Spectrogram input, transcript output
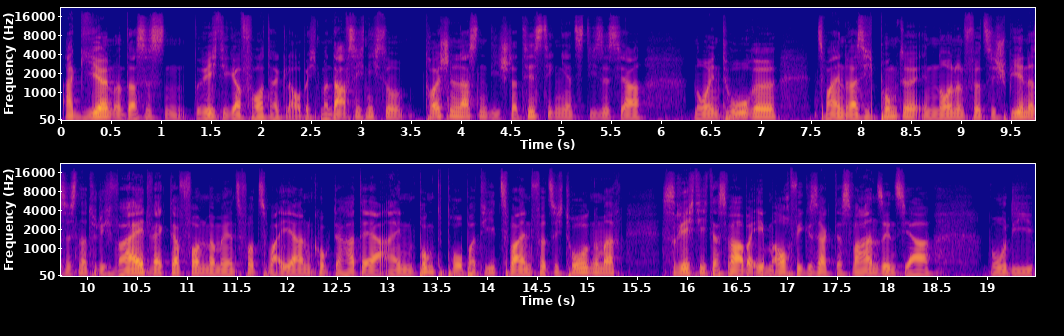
agieren und das ist ein richtiger Vorteil, glaube ich. Man darf sich nicht so täuschen lassen. Die Statistiken jetzt dieses Jahr, neun Tore, 32 Punkte in 49 Spielen. Das ist natürlich weit weg davon, wenn man jetzt vor zwei Jahren guckt, da hatte er einen Punkt pro Partie, 42 Tore gemacht. Ist richtig, das war aber eben auch, wie gesagt, das Wahnsinnsjahr, wo die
